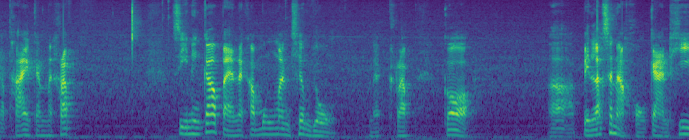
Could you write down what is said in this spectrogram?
กับท้ายกันนะครับ 4198 นะครับ มุ่งมั่นเชื่อมโยงนะครับ ก็อ่าเป็นลักษณะของการที่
